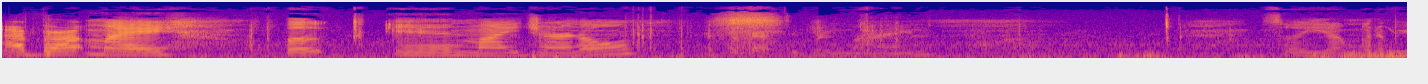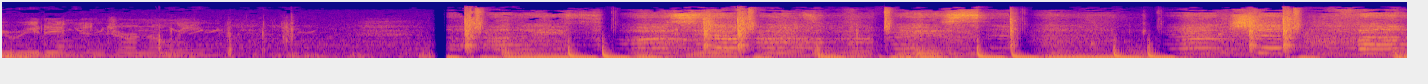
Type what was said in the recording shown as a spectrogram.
I brought my book and my journal. I forgot to bring mine. So yeah, I'm gonna be reading and journaling. Y'all,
